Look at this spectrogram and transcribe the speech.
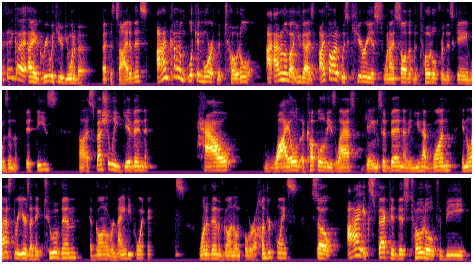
I think I, I agree with you if you want to bet the side of this. I'm kind of looking more at the total. I, I, don't know about you guys. I thought it was curious when I saw that the total for this game was in the 50s, uh, especially given how wild a couple of these last games have been. I mean, you had one in the last three years, I think two of them have gone over 90 points, one of them have gone on over 100 points. So I expected this total to be,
